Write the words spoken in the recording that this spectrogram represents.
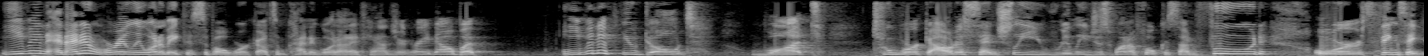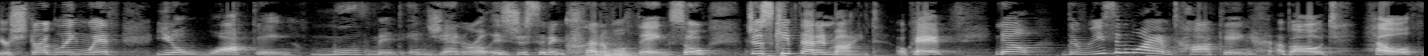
even, and I don't really want to make this about workouts. I'm kind of going on a tangent right now, but even if you don't want to work out essentially you really just want to focus on food or things that you're struggling with. You know walking movement in general is just an incredible thing. So just keep that in mind okay? Now the reason why i'm talking about health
